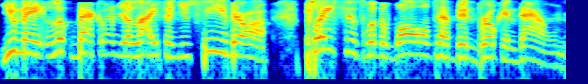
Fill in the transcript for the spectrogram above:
You may look back on your life and you see there are places where the walls have been broken down.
